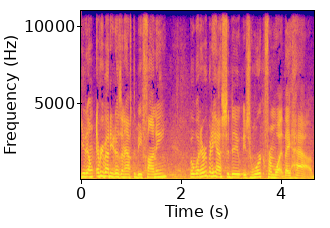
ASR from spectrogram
you don't everybody doesn't have to be funny but what everybody has to do is work from what they have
